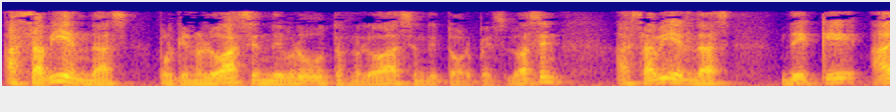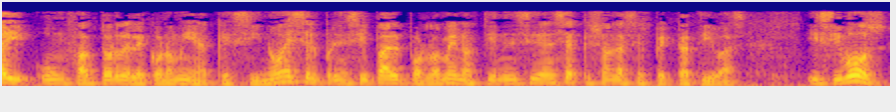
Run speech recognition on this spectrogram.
a sabiendas, porque no lo hacen de brutos, no lo hacen de torpes, lo hacen a sabiendas de que hay un factor de la economía que si no es el principal, por lo menos tiene incidencia, que son las expectativas. Y si vos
